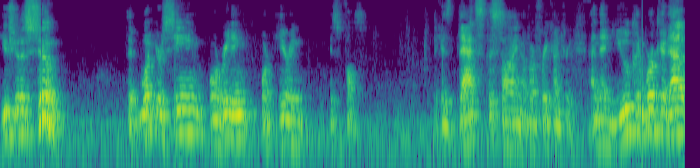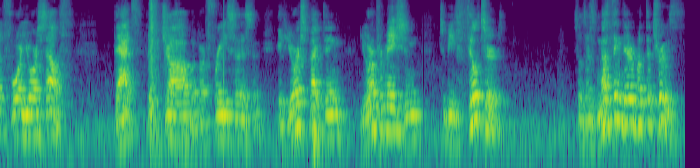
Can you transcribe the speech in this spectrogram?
you should assume that what you're seeing or reading or hearing is false. Because that's the sign of a free country. And then you can work it out for yourself. That's the job of a free citizen. If you're expecting your information to be filtered So there's nothing there but the truth,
